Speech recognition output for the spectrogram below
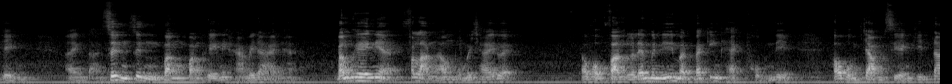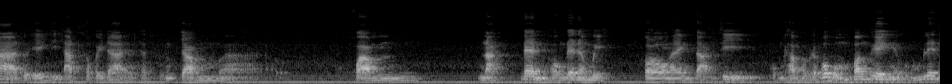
เพลงอะไรต่างๆซึ่งซึ่งบางบางเพลงนี่หาไม่ได้นะฮะบางเพลงเนี่ยฝรั่งเอาผมไปใช้ด้วยแล้วผมฟังดูแล้วมันนี่มันแบ็กกิ้งแท็กผมเนี่ยเพราะผมจำเสียงกีตาร์ตัวเองที่อัดเข้าไปได้ถ้าผมจำอ่าความ หนักแน่นของไดนามิกกรองอะไรต่างๆที่ผมทำครับเพราะผมบางเพลงเนี่ยผมเล่น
